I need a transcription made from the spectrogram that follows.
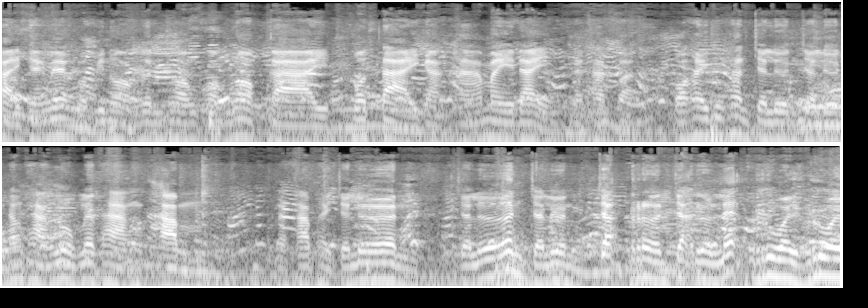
กายแข็งแรงของพี่น้องเงินทองของนอกกายบ่ตายกันหาไม่ได้นะครับก็ขอให้ทุกท่านเจริญเจริญทั้งทางโลกและทางธรรมนะครับให้เจริญเจริญเจริญเจริญเจริญและรวยรวย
